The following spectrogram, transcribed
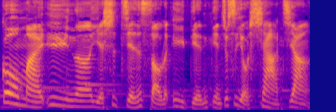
购买欲呢也是减少了一点点，就是有下降。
